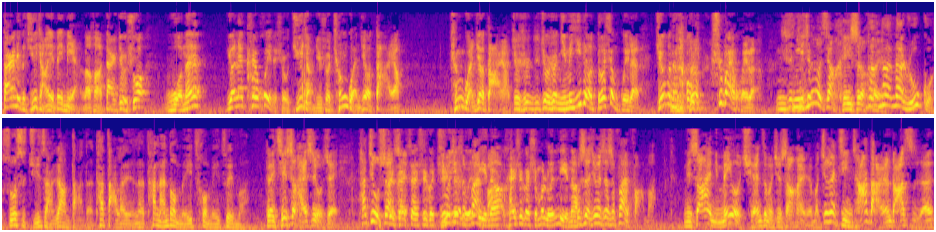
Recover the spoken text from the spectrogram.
当然那个局长也被免了哈，但是就是说我们原来开会的时候，局长就说城管就要打呀。城管就要打呀，就是就是说你们一定要得胜归来，绝不能够 失败回来。你是你你这这么像黑社那会？那那那如果说是局长让打的，他打了人了，他难道没错没罪吗？对，其实还是有罪。他就算是这算是个职业因为这是伦理呢，犯法还是个什么伦理呢？不是，因为这是犯法嘛。你伤害你没有权这么去伤害人嘛？就算警察打人打死人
